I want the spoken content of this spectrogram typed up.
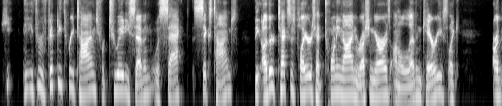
he he threw 53 times for 287, was sacked six times. The other Texas players had 29 rushing yards on 11 carries. Like, are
